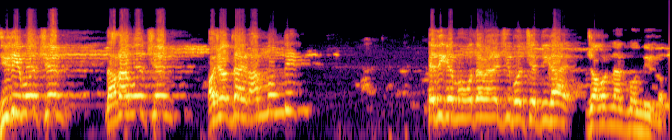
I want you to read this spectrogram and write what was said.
দিদি বলছেন, দাদা বলছেন, অযোধ্যায় রাম মন্দির? এদিকে মমতা ব্যানার্জি বলছে, দীঘায় জগন্নাথ মন্দির হোক।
